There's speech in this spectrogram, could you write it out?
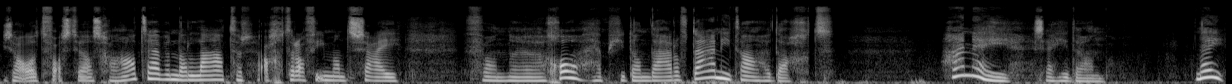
Je zal het vast wel eens gehad hebben dat later achteraf iemand zei van... Uh, goh, heb je dan daar of daar niet aan gedacht? Ah nee, zeg je dan. Nee,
